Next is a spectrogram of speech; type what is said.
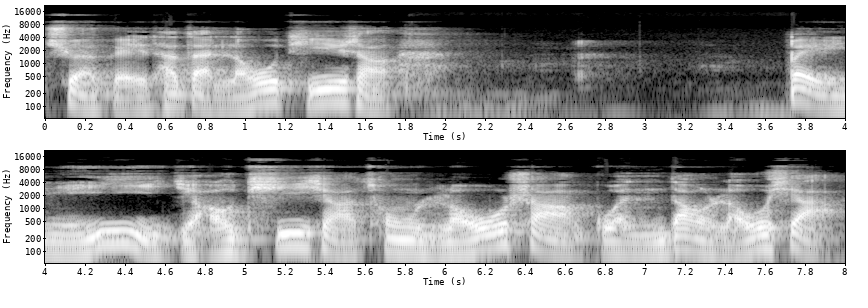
却给他在楼梯上被你一脚踢下，从楼上滚到楼下，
